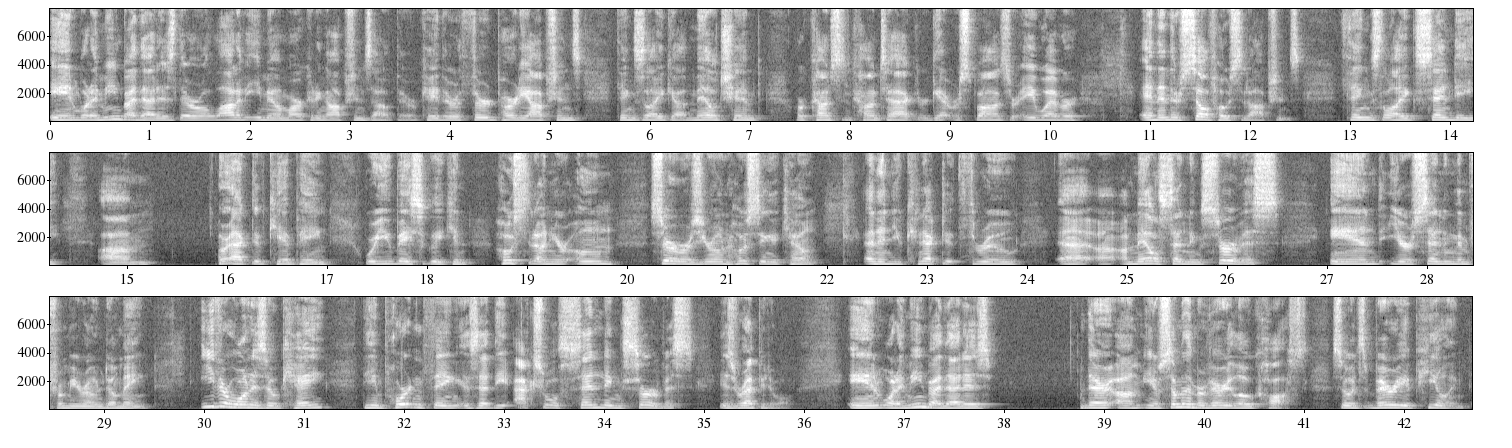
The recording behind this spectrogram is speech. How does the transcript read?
And what I mean by that is there are a lot of email marketing options out there. Okay, there are third party options, things like uh, MailChimp or Constant Contact or GetResponse or Aweber. And then there's self hosted options, things like Sendy um, or Active Campaign, where you basically can host it on your own servers, your own hosting account, and then you connect it through uh, a mail sending service and you're sending them from your own domain. Either one is okay. The important thing is that the actual sending service is reputable. And what I mean by that is there, um, you know, some of them are very low cost, so it's very appealing.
